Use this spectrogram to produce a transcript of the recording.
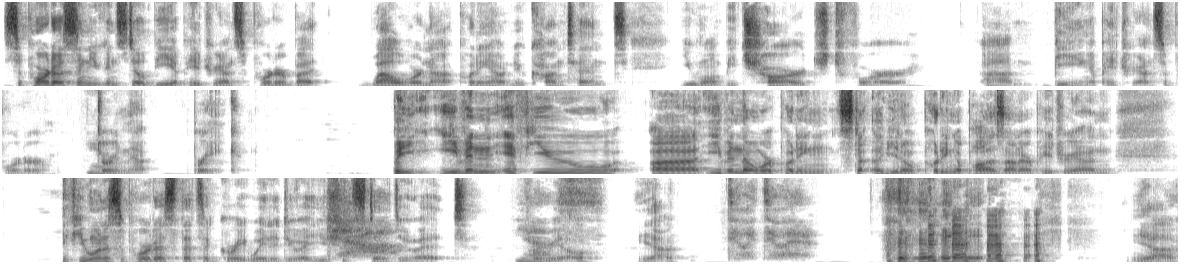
support us and you can still be a Patreon supporter. But while we're not putting out new content, you won't be charged for um, being a Patreon supporter yeah. during that break but even if you uh even though we're putting st- uh, you know putting a pause on our patreon if you want to support us that's a great way to do it. You should yeah. still do it. Yes. for real. Yeah. Do it do it. Yeah.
